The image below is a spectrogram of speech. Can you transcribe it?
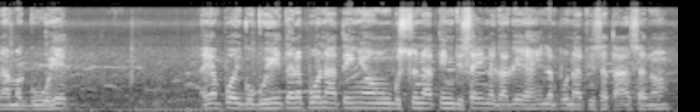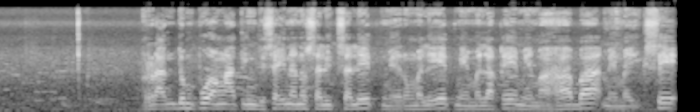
na magguhit. Ayan po, iguguhitan na po natin yung gusto nating design. Na gagayahin lang po natin sa taas ano. Random po ang ating design ano, salit-salit, merong maliit, may malaki, may mahaba, may maiksi.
